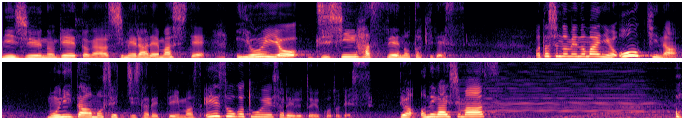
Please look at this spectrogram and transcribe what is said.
二重のゲートが閉められましていよいよ地震発生の時です。私の目の前には大きなモニターも設置されています。映像が投影されるということです。ではお願いします。あ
